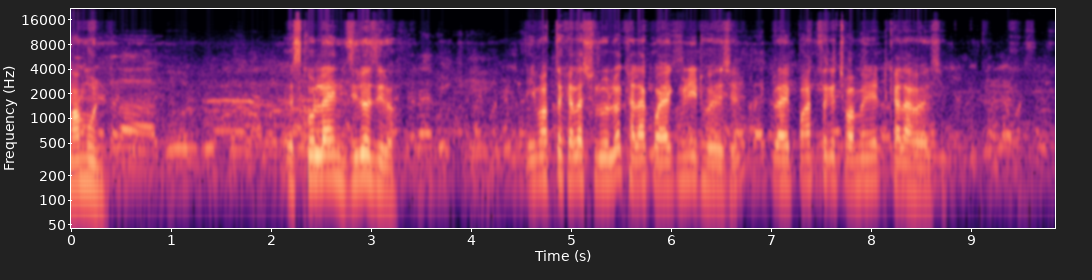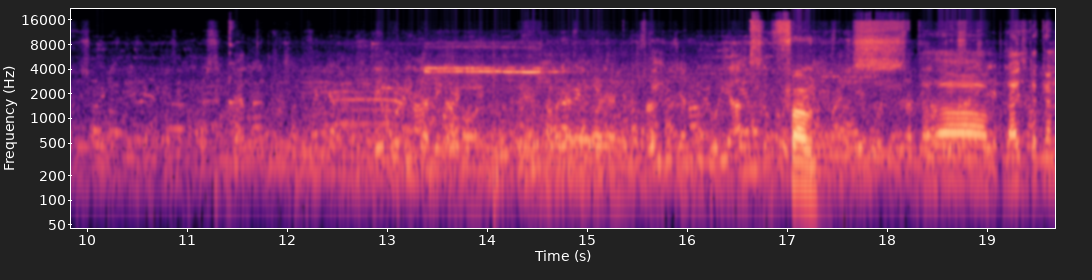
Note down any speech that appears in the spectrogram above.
Mamun score line zero zero এইমাত্র খেলা শুরু হলো, খেলা কয়েক মিনিট হয়েছে। প্রায় পাঁচ থেকে ছ মিনিট খেলা হয়েছে। ফাউল দাদা লাইভটা কেন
